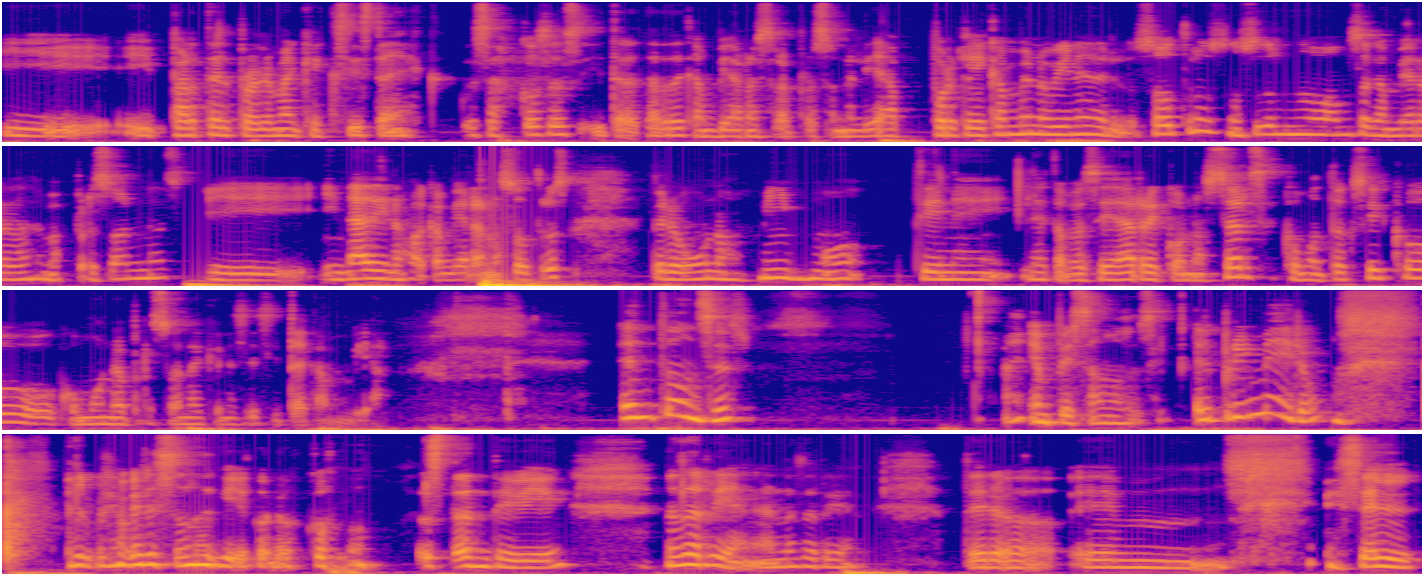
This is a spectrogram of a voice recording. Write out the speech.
y, parte del problema que existan esas cosas y tratar de cambiar nuestra personalidad, porque el cambio no viene de los otros, nosotros no vamos a cambiar a las demás personas y, nadie nos va a cambiar a nosotros, pero uno mismo tiene la capacidad de reconocerse como tóxico o como una persona que necesita cambiar. Entonces, empezamos así. El primero, el primero es uno que yo conozco bastante bien, no se rían, ¿eh? no se rían, pero em, es el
